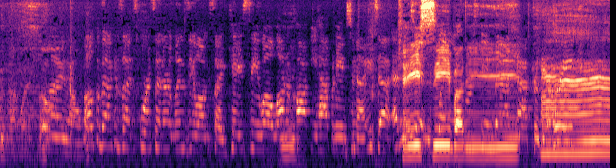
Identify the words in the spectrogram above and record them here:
happen that way. So. I know. Welcome back inside SportsCentre. Lindsay alongside Casey. Well, a lot of hockey happening tonight. Uh, Casey, buddy. After the break.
